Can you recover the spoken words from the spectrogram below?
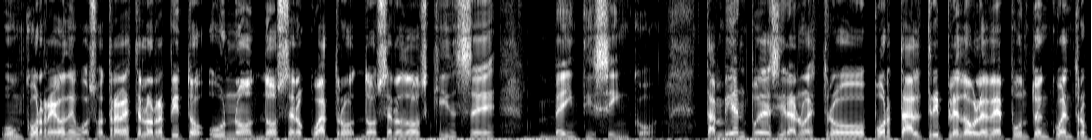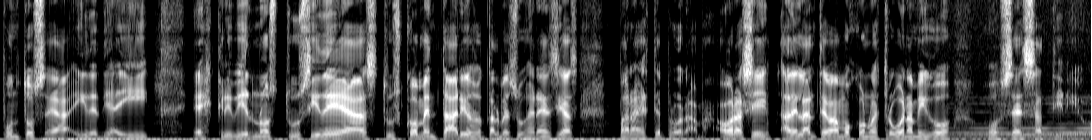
un correo de voz. Otra vez te lo repito, 1204-202-1525. También puedes ir a nuestro portal www.encuentro.ca y desde ahí escribirnos tus ideas, tus comentarios o tal vez sugerencias para este programa. Ahora sí, adelante vamos con nuestro buen amigo José Satirio.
